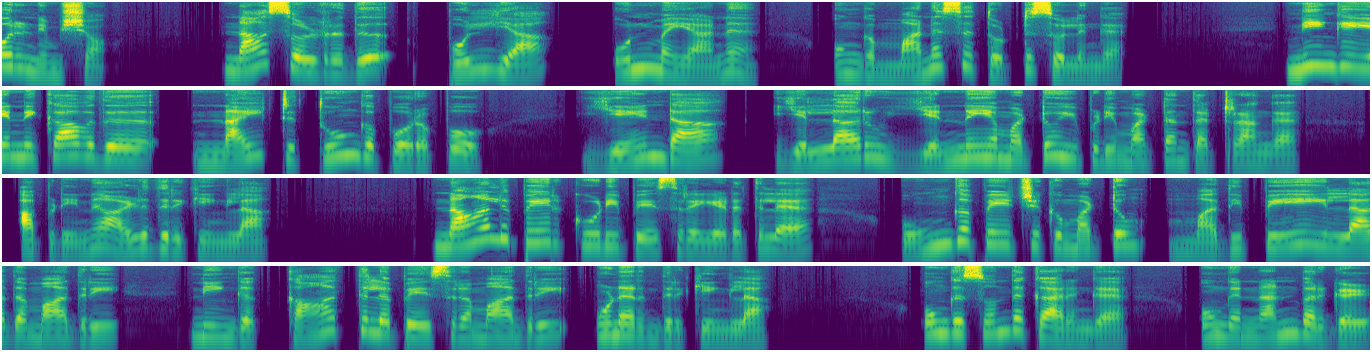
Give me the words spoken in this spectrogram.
ஒரு நிமிஷம். நான் சொல்றது பொல்யா உண்மையான்னு உங்க மனச தொட்டு சொல்லுங்க. நீங்க என்னைக்காவது நைட்டு தூங்க போறப்போ ஏண்டா எல்லாரும் என்னைய மட்டும் இப்படி மட்டம் தட்டுறாங்க? அப்படின்னு அழுதுருக்கீங்களா? நாலு பேர் கூடி பேசுற இடத்துல உங்க பேச்சுக்கு மட்டும் மதிப்பே இல்லாத மாதிரி நீங்க காத்துல பேசுற மாதிரி உணர்ந்திருக்கீங்களா? உங்க சொந்தக்காரங்க உங்க நண்பர்கள்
